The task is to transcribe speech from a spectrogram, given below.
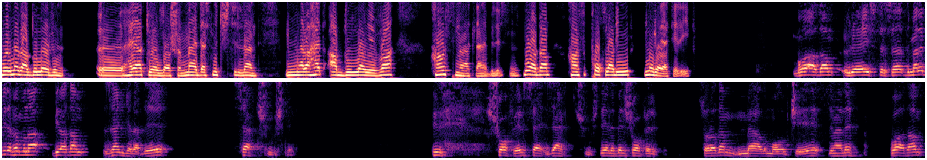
Rövnəq Abdullayevin e, həyat yoldaşı, mədəsini kiçildən Məlahət Abdullayeva hansı cinayətlərini bilirsiniz? Bu adam hansı poxlar yeyib, nə qələt eləyib? Bu adam ürəyi istəsə, deməli bir dəfə buna bir adam zəng elədi, səhv düşmüşdü. Bir şofer zəng düşmüşdü. Elə bir şofer sonradan məlum olub ki, deməli bu adam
